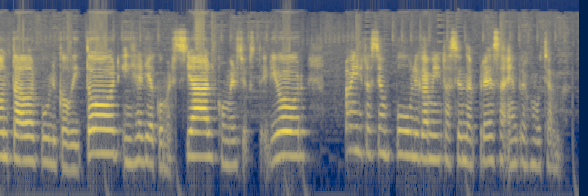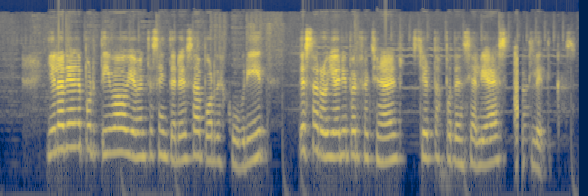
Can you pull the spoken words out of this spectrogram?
contador público auditor, ingeniería comercial, comercio exterior, administración pública, administración de empresas, entre muchas más. Y el área deportiva obviamente se interesa por descubrir, desarrollar y perfeccionar ciertas potencialidades atléticas.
